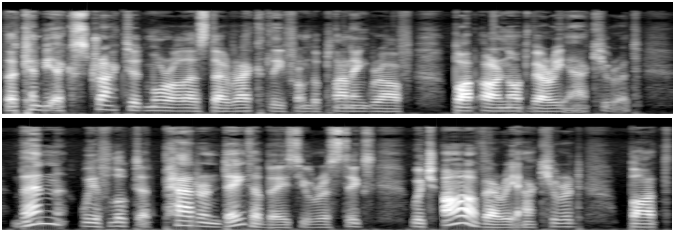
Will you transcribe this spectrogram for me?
that can be extracted more or less directly from the planning graph, but are not very accurate. Then we have looked at pattern database heuristics, which are very accurate, but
